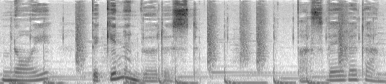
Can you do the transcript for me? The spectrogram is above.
neu beginnen würdest? Was wäre dann?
